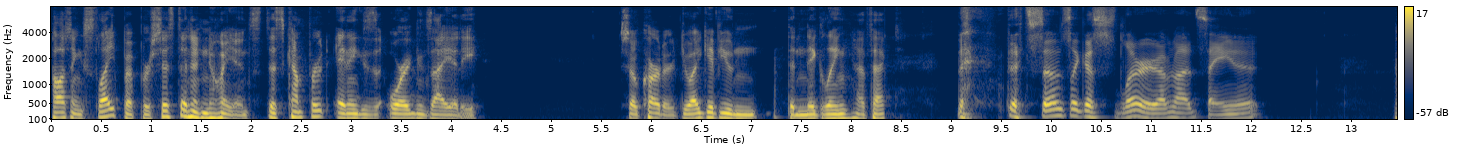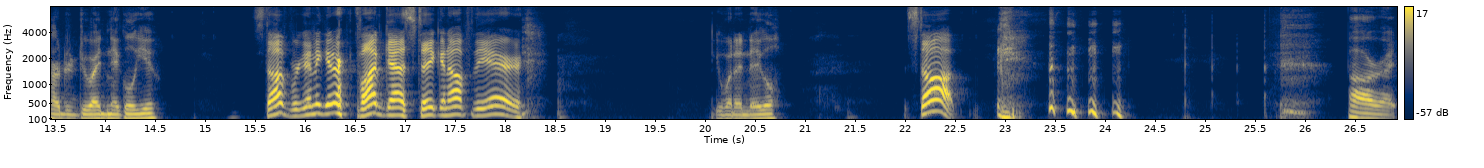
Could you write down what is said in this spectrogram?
causing slight but persistent annoyance, discomfort, and ex- or anxiety. So, Carter, do I give you n- the niggling effect? that sounds like a slur. I'm not saying it. Carter, do I niggle you? Stop, we're going to get our podcast taken off the air. You want to niggle? Stop. All right.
